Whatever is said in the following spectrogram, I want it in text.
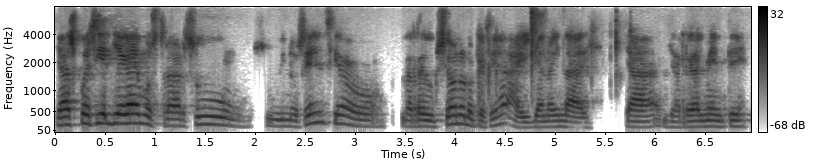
Ya después, si él llega a demostrar su, su, inocencia o la reducción o lo que sea, ahí ya no hay nadie. Ya, ya realmente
